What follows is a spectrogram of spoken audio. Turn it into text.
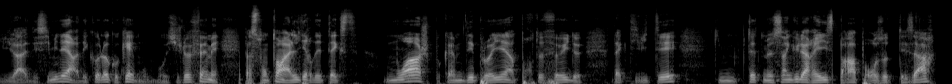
Il y a des séminaires, des colloques, ok, moi aussi je le fais, mais passe son temps à lire des textes. Moi, je peux quand même déployer un portefeuille d'activités qui peut-être me singularise par rapport aux autres thésards,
